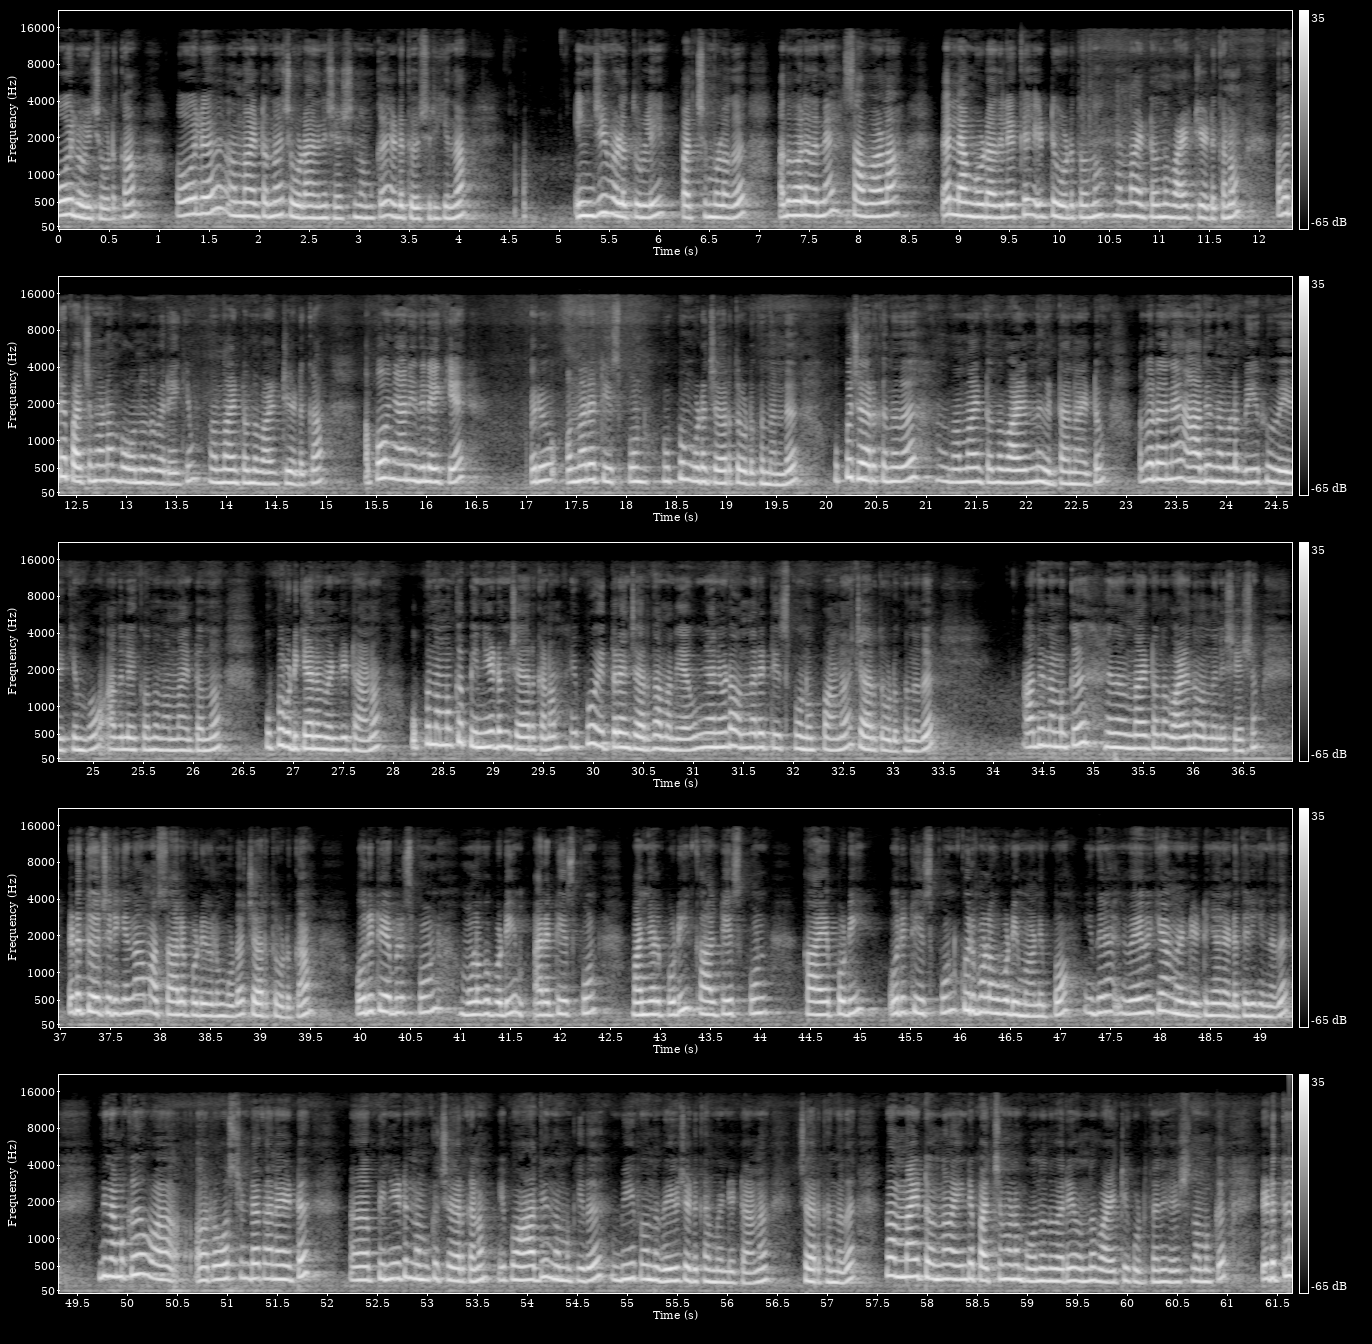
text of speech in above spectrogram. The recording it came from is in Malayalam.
ഓയിൽ ഒഴിച്ചു കൊടുക്കാം. ഓയിൽ നന്നായിട്ടൊന്ന് ചൂടായതിന് ശേഷം നമുക്ക് എടുത്തു വെച്ചിരിക്കുന്ന ഇഞ്ചി വെളുത്തുള്ളി പച്ചമുളക് അതുപോലെ തന്നെ സവാള എല്ലാം കൂടെ അതിലേക്ക് ഇട്ട് കൊടുത്തൊന്ന് നന്നായിട്ടൊന്ന് വഴറ്റിയെടുക്കണം. എന്നിട്ട് പച്ചമണം പോകുന്നത് വരേക്കും നന്നായിട്ടൊന്ന് വഴറ്റിയെടുക്കാം. അപ്പോൾ ഞാൻ ഇതിലേക്ക് ഒരു ഒന്നര ടീസ്പൂൺ ഉപ്പും കൂടെ ചേർത്ത് കൊടുക്കുന്നുണ്ട്. ഉപ്പ് ചേർക്കുന്നത് നന്നായിട്ടൊന്ന് വഴന്ന് കിട്ടാനായിട്ടും അതുപോലെ തന്നെ ആദ്യം നമ്മൾ ബീഫ് വേവിക്കുമ്പോൾ അതിലേക്കൊന്ന് നന്നായിട്ടൊന്ന് ഉപ്പ് പിടിക്കാനും വേണ്ടിയിട്ടാണ്. ഉപ്പ് നമുക്ക് പിന്നീടും ചേർക്കണം. ഇപ്പോൾ ഇത്രയും ചേർത്താൽ മതിയാകും. ഞാനിവിടെ ഒന്നര ടീസ്പൂൺ ഉപ്പാണ് ചേർത്ത് കൊടുക്കുന്നത്. ആദ്യം നമുക്ക് ഇത് നന്നായിട്ടൊന്ന് വഴന്ന് വന്നതിന് ശേഷം എടുത്തു വച്ചിരിക്കുന്ന മസാലപ്പൊടികളും കൂടെ ചേർത്ത് കൊടുക്കാം. ഒരു ടേബിൾ സ്പൂൺ മുളക് പൊടിയും അര ടീസ്പൂൺ മഞ്ഞൾപ്പൊടി കാൽ ടീസ്പൂൺ കായപ്പൊടി ഒരു ടീസ്പൂൺ കുരുമുളക് പൊടിയുമാണിപ്പോൾ ഇതിന് വേവിക്കാൻ വേണ്ടിയിട്ട് ഞാൻ എടുത്തിരിക്കുന്നത്. ഇനി നമുക്ക് റോസ്റ്റ് ഉണ്ടാക്കാനായിട്ട് പിന്നീട് നമുക്ക് ചേർക്കണം. ഇപ്പോൾ ആദ്യം നമുക്കിത് ബീഫ് ഒന്ന് വേവിച്ചെടുക്കാൻ വേണ്ടിയിട്ടാണ് ചേർക്കുന്നത്. നന്നായിട്ടൊന്ന് അതിന്റെ പച്ചമണം പോകുന്നത് വരെ ഒന്ന് വഴറ്റി കൊടുത്തതിന് ശേഷം നമുക്ക് എടുത്ത്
